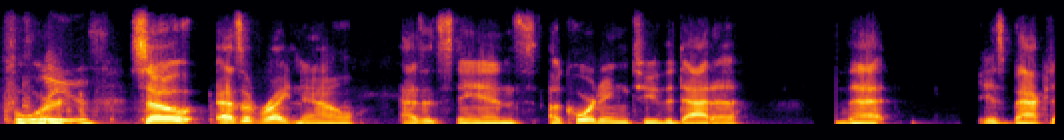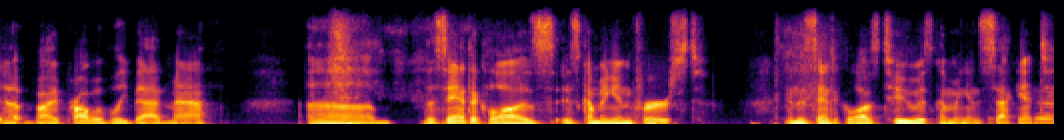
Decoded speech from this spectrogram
for Please. so as of right now as it stands according to the data that is backed up by probably bad math um, the santa clause is coming in first and the santa clause 2 is coming in second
